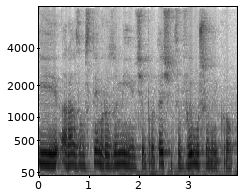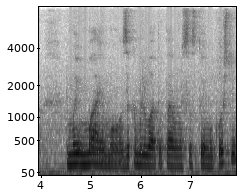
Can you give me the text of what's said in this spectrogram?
і разом з тим розуміючи про те, що це вимушений крок. Ми маємо закумулювати певну систему коштів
